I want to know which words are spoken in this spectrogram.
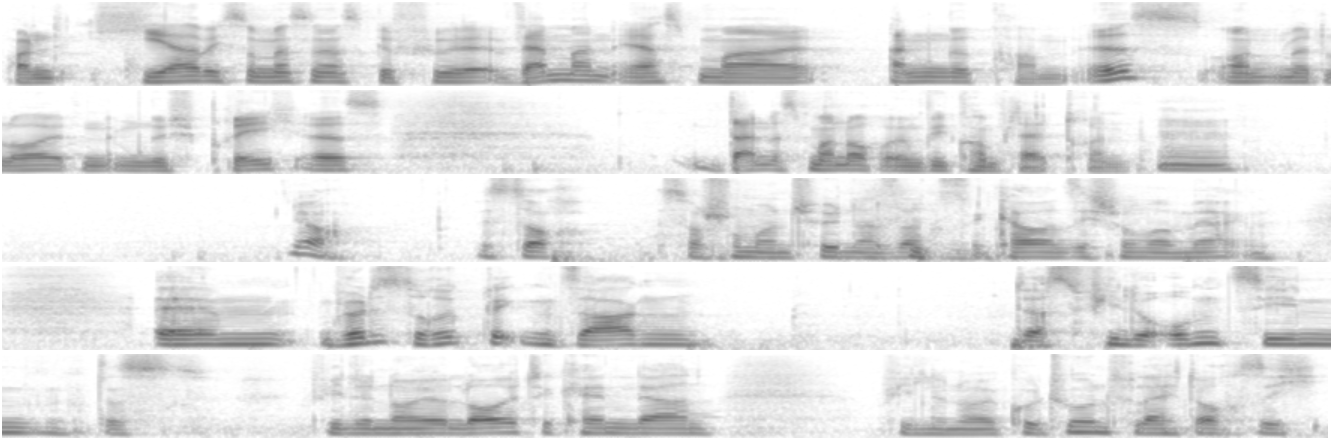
Und hier habe ich so ein bisschen das Gefühl, wenn man erstmal angekommen ist und mit Leuten im Gespräch ist, dann ist man auch irgendwie komplett drin. Mhm. Ja, ist doch, ist doch schon mal ein schöner Satz, den kann man sich schon mal merken. Ähm, würdest du rückblickend sagen, dass viele umziehen, dass viele neue Leute kennenlernen, viele neue Kulturen vielleicht auch sich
